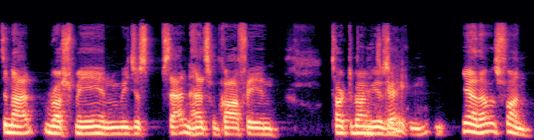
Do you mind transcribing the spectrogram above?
did not rush me and we just sat and had some coffee and talked about That's music. yeah that was fun.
